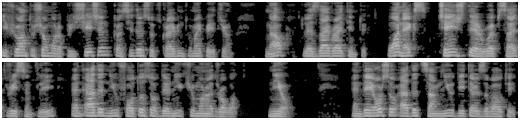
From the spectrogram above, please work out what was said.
If you want to show more appreciation, consider subscribing to my Patreon. Now, let's dive right into it. 1X changed their website recently and added new photos of their new humanoid robot, Neo. And they also added some new details about it.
